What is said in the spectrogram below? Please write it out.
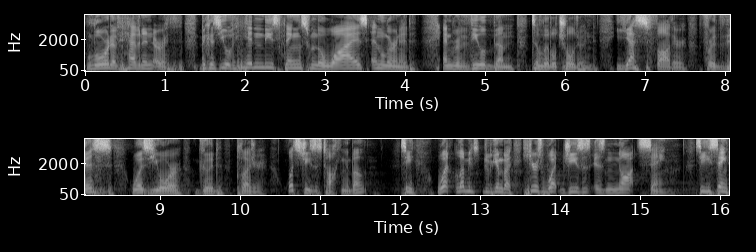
Lord of heaven and earth, because you have hidden these things from the wise and learned and revealed them to little children. Yes, Father, for this was your good pleasure. What's Jesus talking about? See, what let me begin by here's what Jesus is not saying. See, he's saying,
